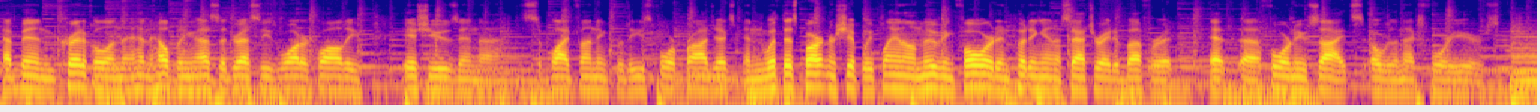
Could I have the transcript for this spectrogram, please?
have been critical in, in, helping us address these water quality issues and uh, supplied funding for these four projects. And with this partnership, we plan on moving forward and putting in a saturated buffer at, at uh, four new sites over the next four years.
